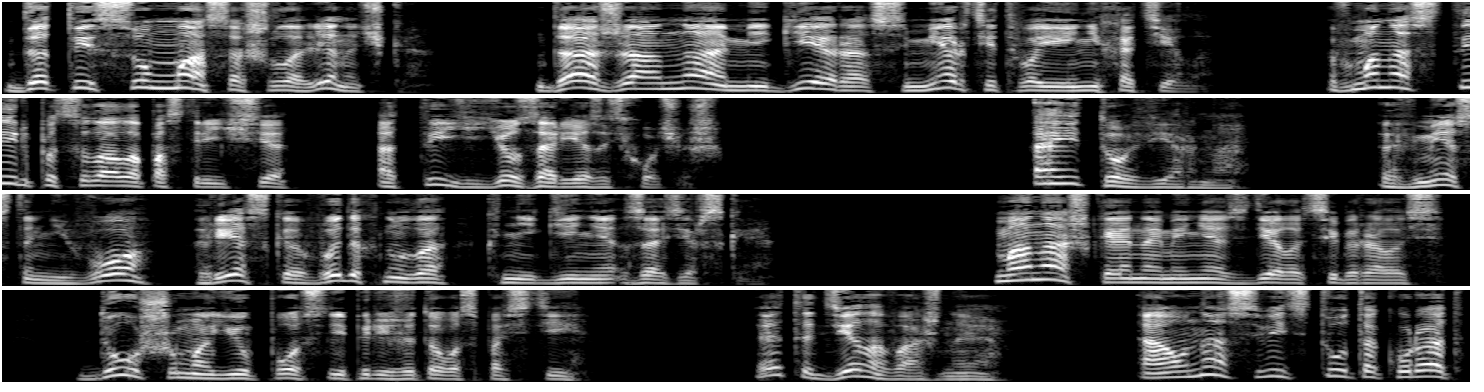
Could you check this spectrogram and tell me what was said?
«Да ты с ума сошла, Леночка! Даже она, Мегера, смерти твоей не хотела. В монастырь посылала постричься, а ты ее зарезать хочешь». «А и то верно», Вместо него резко выдохнула княгиня Зазерская. Монашкой она меня сделать собиралась, душу мою после пережитого спасти. Это дело важное. А у нас ведь тут аккурат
